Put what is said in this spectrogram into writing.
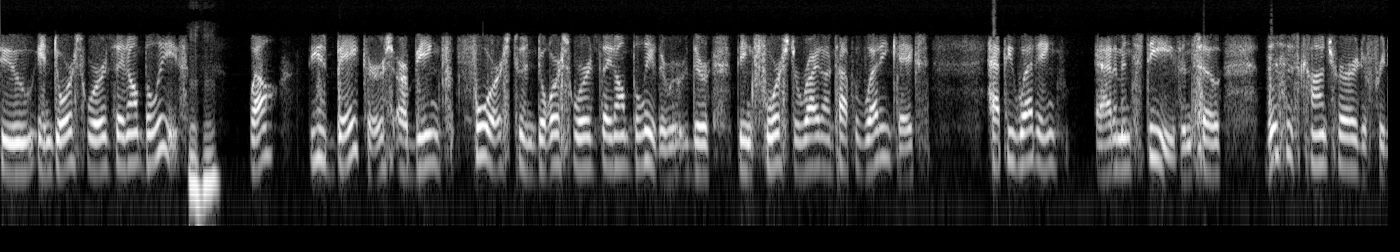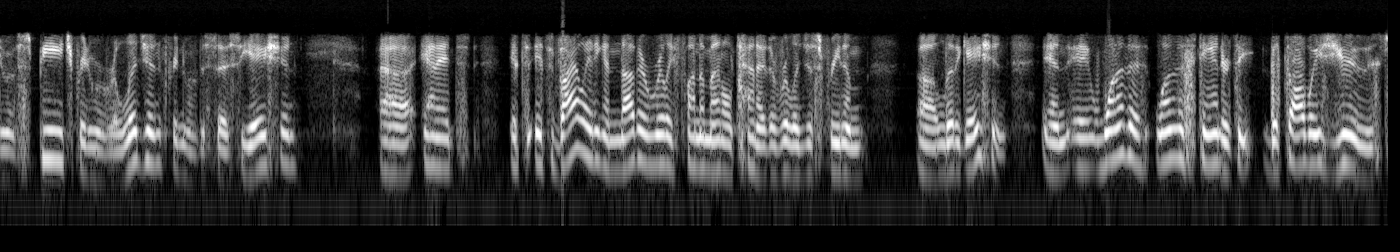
to endorse words they don't believe. Mm-hmm. Well, these bakers are being forced to endorse words they don't believe. They're they're being forced to write on top of wedding cakes, "Happy Wedding, Adam and Steve." And so, this is contrary to freedom of speech, freedom of religion, freedom of association, uh, and it's it's it's violating another really fundamental tenet of religious freedom uh, litigation. And it, one of the one of the standards that's always used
